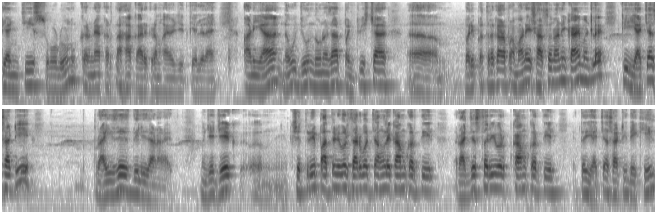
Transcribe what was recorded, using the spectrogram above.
त्यांची सोडवणूक करण्याकरता हा कार्यक्रम आयोजित केलेला आहे. आणि या नऊ जून दोन हजार पंचवीसच्या परिपत्रकाप्रमाणे शासनाने काय म्हटलं आहे की याच्यासाठी प्राइजेस दिली जाणार आहेत. म्हणजे जे क्षेत्रीय पातळीवर सर्वात चांगले काम करतील राज्यस्तरीयवर काम करतील तर याच्यासाठी देखील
